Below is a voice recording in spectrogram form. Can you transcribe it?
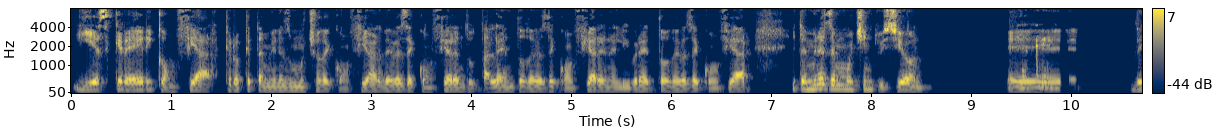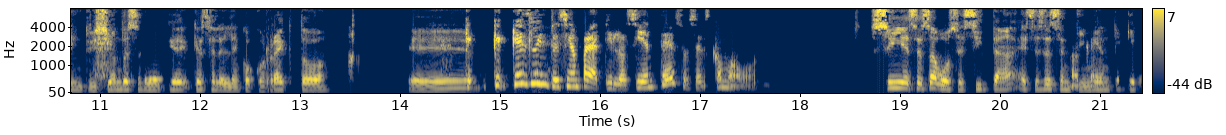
y es creer y confiar. Creo que también es mucho de confiar. Debes de confiar en tu talento, debes de confiar en el libreto, debes de confiar. Y también es de mucha intuición. Eh, De intuición de saber qué, qué, es el elenco correcto. Eh, ¿Qué, ¿Qué, es la intuición para ti? ¿Lo sientes? O sea, es como... Sí, es esa vocecita, es ese sentimiento okay. que,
